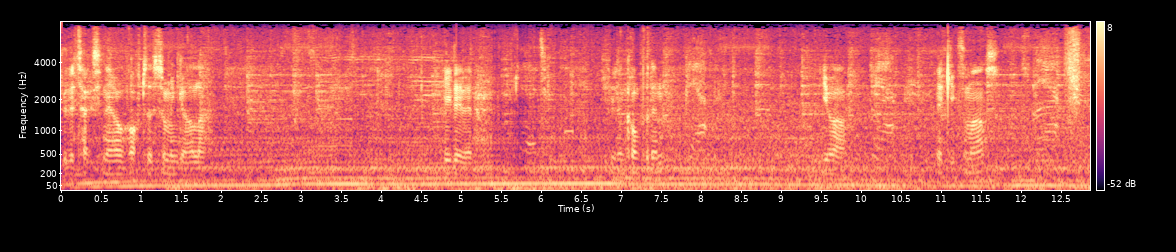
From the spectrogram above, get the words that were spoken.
With a taxi now off to the swimming gala. How you doing? Good. Feeling confident? Yeah. You are. Yeah. Gonna kick some ass? Hi.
